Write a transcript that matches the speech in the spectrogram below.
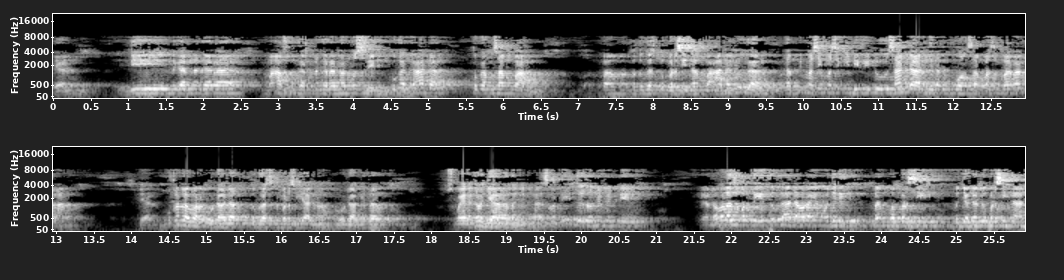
Ya. Di negara-negara maaf negara non muslim bukan nggak ada tukang sampah petugas pembersih sampah ada juga tapi masing-masing individu sadar tidak membuang sampah sembarangan ya bukanlah udah ada tugas kebersihan lah. Udah kita supaya ada kerja katanya. Nah, seperti itu ya kalau lah seperti itu nggak ada orang yang mau jadi pembersih menjaga kebersihan.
